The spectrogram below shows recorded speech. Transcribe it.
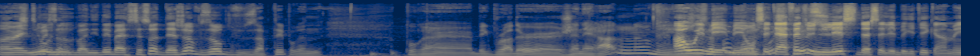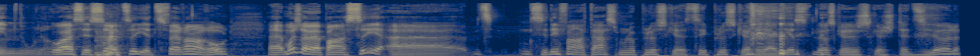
Alright, nous, une bonne idée. Ben, c'est ça, déjà, vous autres, vous optez pour une pour un Big Brother euh, général, là, mais Ah oui, mais, pas, mais on s'était fait plus- une liste de célébrités quand même, nous. Là. Ouais, c'est ça, tu sais, il y a différents rôles. Euh, moi, j'avais pensé à. C'est des fantasmes, là, plus que, tu sais, plus que réalistes, là, ce que, ce que je te dis là. là.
